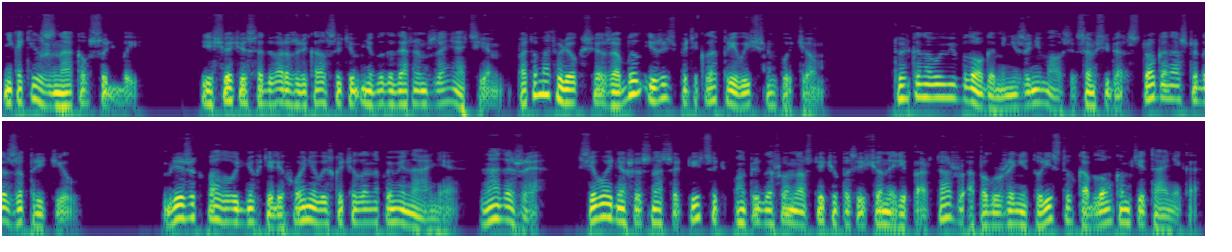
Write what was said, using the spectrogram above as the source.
Никаких знаков судьбы. Еще часа два развлекался этим неблагодарным занятием. Потом отвлекся, забыл, и жизнь потекла привычным путем. Только новыми блогами не занимался, сам себя строго-настрого запретил. Ближе к полудню в телефоне выскочило напоминание. Надо же! Сегодня в 16.30 он приглашен на встречу, посвященную репортажу о погружении туристов к обломкам Титаника.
